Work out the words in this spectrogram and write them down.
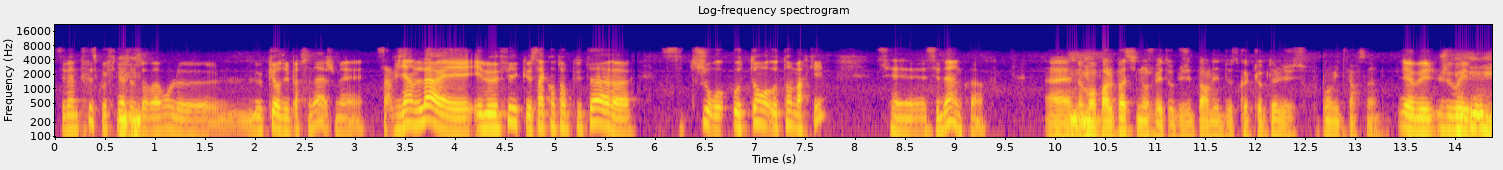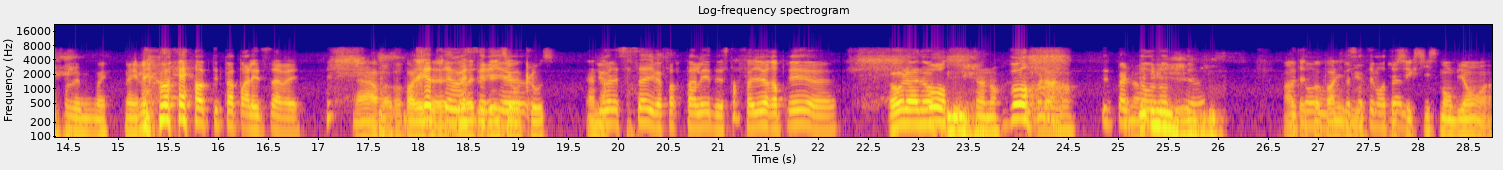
c'est même triste qu'au final, ce Mhm. soit vraiment le, le cœur du personnage, mais ça vient de là, et, et le fait que 50 ans plus tard, c'est toujours autant, autant marqué, c'est c'est dingue, quoi. Euh, ne m'en parle pas, sinon je vais être obligé de parler de Scott Lobdell et j'ai surtout pas envie de faire ça. Ouais, mais je, j'aime- ouais, ouais, mais ouais, on va peut-être pas parler de ça, ouais. Ah, on va pas parler Très, de, très de Red série, Daisy euh, Close. Ah, non. voilà, c'est ça, il va falloir parler de Starfire après. euh. Oh là non, Bon. Ah, non. Bon, Oh là non. peut-être pas le Non. temps aujourd'hui. Hein. On va Le peut-être pas parler du, du sexisme ambiant euh,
